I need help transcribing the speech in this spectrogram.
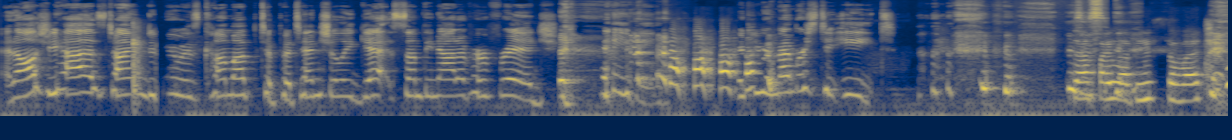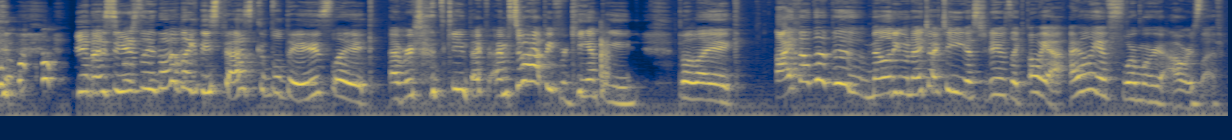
and all she has time to do is come up to potentially get something out of her fridge maybe if she remembers to eat Steph, I love you so much. You know, seriously though, like these past couple days, like ever since came back, I'm so happy for camping, but like I thought that the melody when I talked to you yesterday was like, oh yeah, I only have four more hours left.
